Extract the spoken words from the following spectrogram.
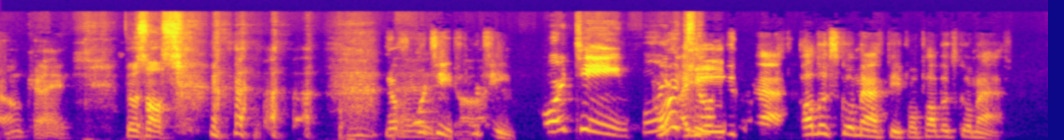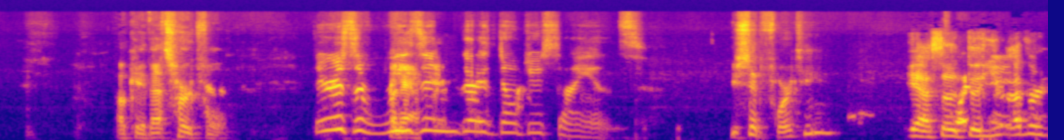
Okay, those all. No, 14. 14. 14. 14. 14. do the math. Public school math, people. Public school math. Okay, that's hurtful. There is a reason you guys don't do science. You said 14? Yeah. So do you 14. ever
